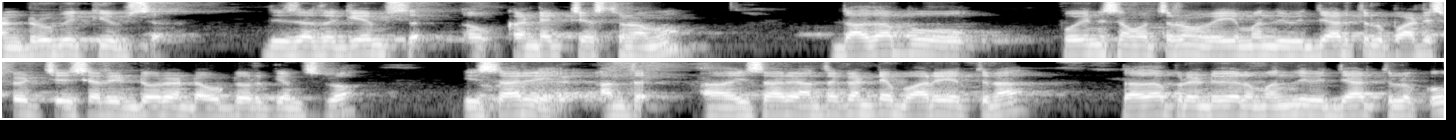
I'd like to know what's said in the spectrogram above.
and Rubik cubes. These are the games conduct చేస్తున్నాము. దాదాపు పోయిన సంవత్సరం వెయ్యి మంది విద్యార్థులు పార్టిసిపేట్ చేశారు ఇండోర్ అండ్ అవుట్డోర్ గేమ్స్లో ఈసారి అంత ఈసారి అంతకంటే భారీ ఎత్తున దాదాపు రెండు వేల మంది విద్యార్థులకు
